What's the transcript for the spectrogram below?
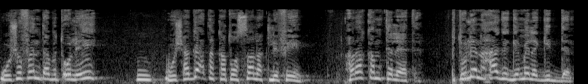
وشوف أنت بتقول إيه؟ وشجاعتك هتوصلك لفين؟ رقم ثلاثة بتقول لنا حاجة جميلة جدا.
